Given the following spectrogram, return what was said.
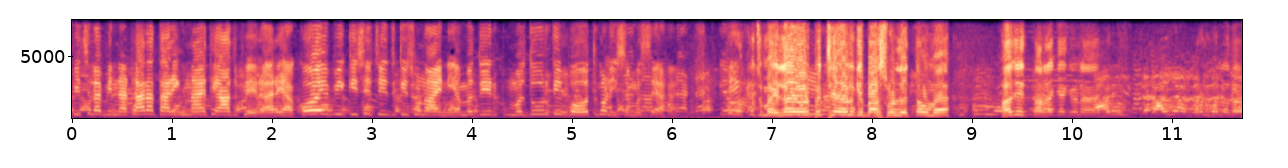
पिछला भी अठारह तारीख में आए थे आज फिर आ रहे हैं। कोई भी किसी चीज़ की सुनाई नहीं है। मजदूर मजदूर की बहुत घनी समस्या है। कुछ महिलाएँ और पीछे हैं उनकी बात सुन लेता हूँ मैं। हाँ जी तारा क्या कहना है? कौन बोला था?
